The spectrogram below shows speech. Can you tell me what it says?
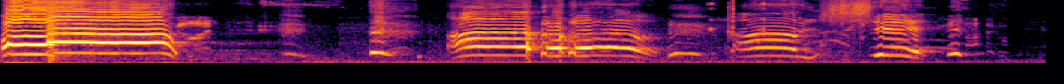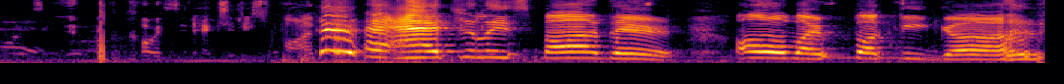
Oh! God, Oh! Oh shit! of course it actually spawned. It actually spawned there. Oh my fucking god! Of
